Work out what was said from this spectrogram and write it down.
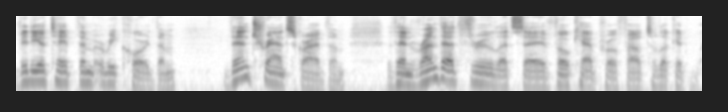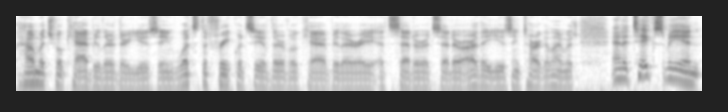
videotape them or record them, then transcribe them, then run that through, let's say, vocab profile to look at how much vocabulary they're using, what's the frequency of their vocabulary, et cetera, et cetera. Are they using target language? And it takes me an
